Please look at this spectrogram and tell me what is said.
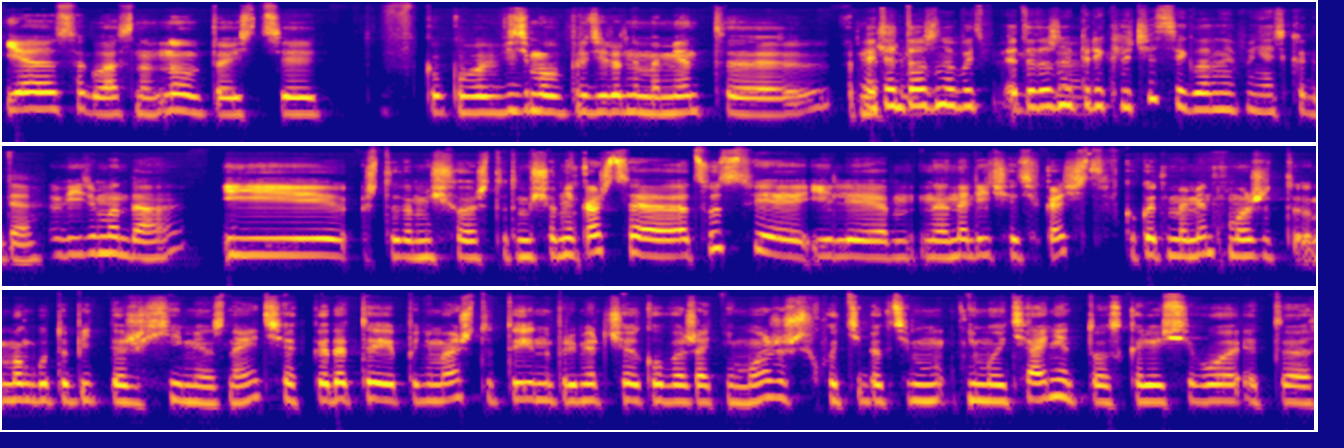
Я согласна. Ну, то есть, э, в какого, видимо, в определенный момент э, Это отношения- должно быть, это должно Да. переключиться, и главное понять, когда. Видимо, да. И что там еще? Что там еще? Мне кажется, отсутствие или наличие этих качеств в какой-то момент может, могут убить даже химию, знаете. Когда ты понимаешь, что ты, например, человека уважать не можешь, хоть тебя к, тему- к нему и тянет, то, скорее всего, это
